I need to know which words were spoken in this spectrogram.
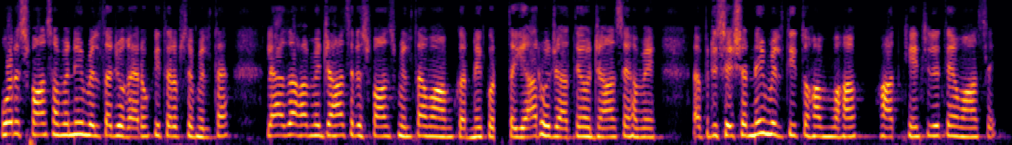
وہ رسپانس ہمیں نہیں ملتا جو غیروں کی طرف سے ملتا ہے۔ لہٰذا ہمیں جہاں سے رسپانس ملتا ہے، وہاں ہم کرنے کو تیار ہو جاتے ہیں اور جہاں سے ہمیں اپریسیشن نہیں ملتی تو ہم وہاں ہاتھ کھینچ لیتے ہیں وہاں سے۔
